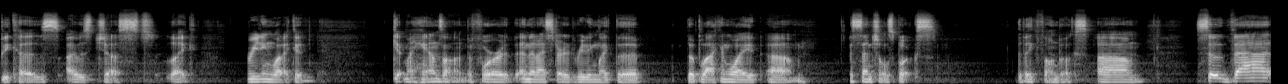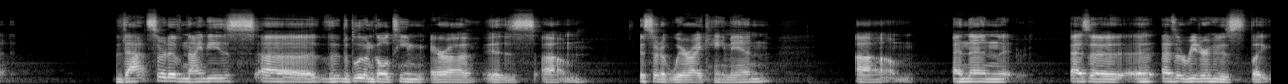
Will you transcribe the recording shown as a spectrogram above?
because i was just like reading what i could get my hands on before and then i started reading like the the black and white um, essentials books, the big phone books. Um, so that that sort of '90s, uh, the, the blue and gold team era is um, is sort of where I came in, um, and then as a as a reader who's like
